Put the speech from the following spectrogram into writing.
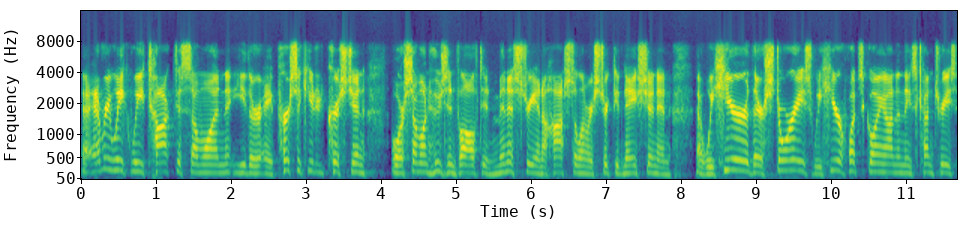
uh, every week we talk to someone, either a persecuted Christian or someone who's involved in ministry in a hostile and restricted nation. And uh, we hear their stories, we hear what's going on in these countries,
